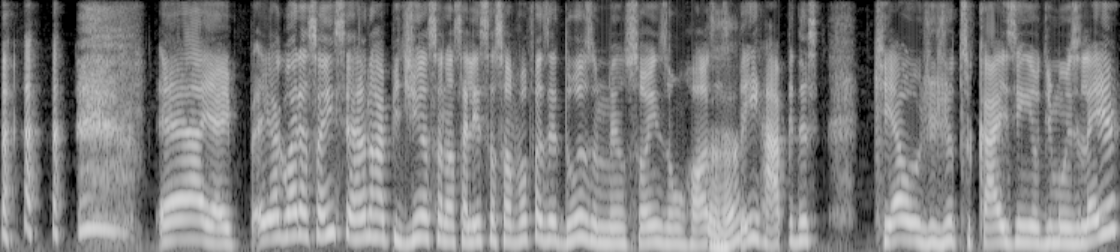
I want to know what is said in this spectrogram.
é, ai, ai. E agora, só encerrando rapidinho essa nossa lista, só vou fazer duas menções honrosas Aham. bem rápidas, que é o Jujutsu Kaisen e o Demon Slayer.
